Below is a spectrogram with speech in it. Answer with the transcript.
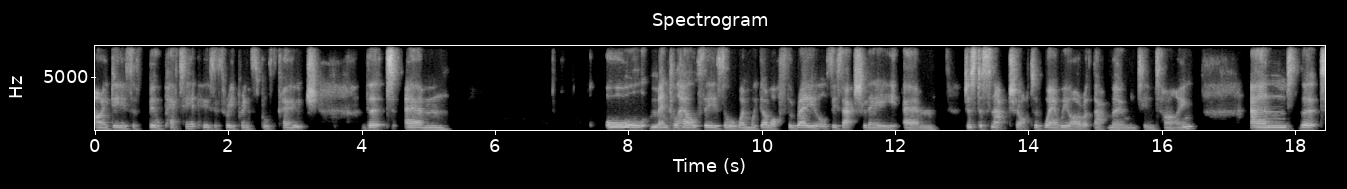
ideas of Bill Pettit, who's a three principles coach, that um, all mental health is, or when we go off the rails, is actually um, just a snapshot of where we are at that moment in time. And that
